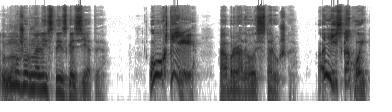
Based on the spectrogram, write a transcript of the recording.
«Мы журналисты из газеты». «Ух ты!» — обрадовалась старушка. «А из какой?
